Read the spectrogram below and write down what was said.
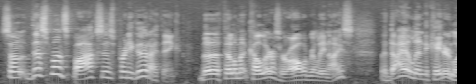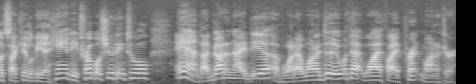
So this month's box is pretty good, I think. The filament colors are all really nice. The dial indicator looks like it'll be a handy troubleshooting tool, and I've got an idea of what I want to do with that Wi-Fi print monitor.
